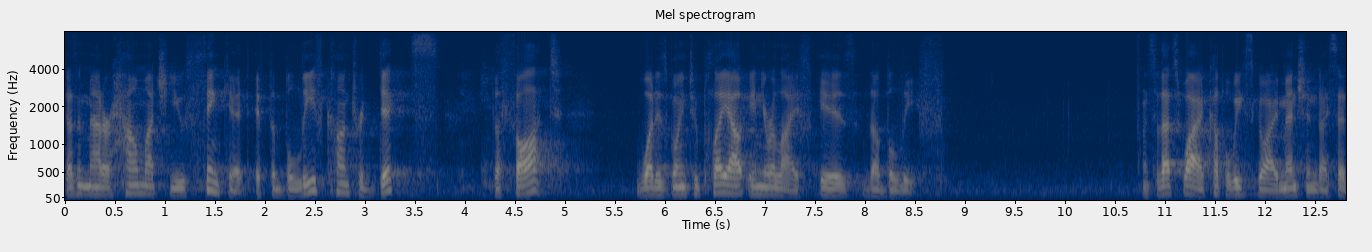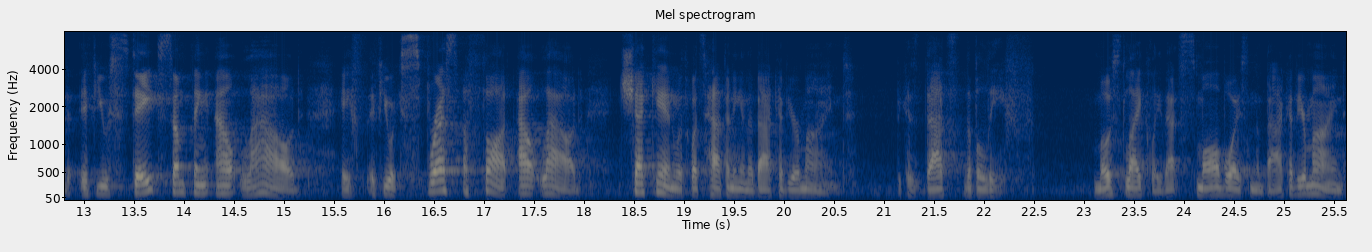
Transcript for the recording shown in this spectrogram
Doesn't matter how much you think it, if the belief contradicts the thought, what is going to play out in your life is the belief. And so that's why a couple weeks ago I mentioned, I said, if you state something out loud, if, if you express a thought out loud, check in with what's happening in the back of your mind, because that's the belief most likely that small voice in the back of your mind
